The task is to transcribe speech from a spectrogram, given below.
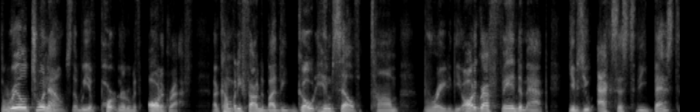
thrilled to announce that we have partnered with Autograph, a company founded by the GOAT himself, Tom Brady. The Autograph fandom app gives you access to the best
